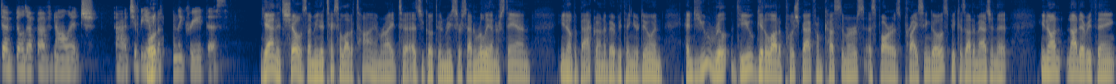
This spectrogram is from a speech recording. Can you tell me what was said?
the buildup of knowledge uh, to be able to finally create this. Yeah, and it shows. I mean, it takes a lot of time, right, to as you go through and research that and really understand you know the background of everything you're doing and do you real do you get a lot of pushback from customers as far as pricing goes because i'd imagine that you know not everything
